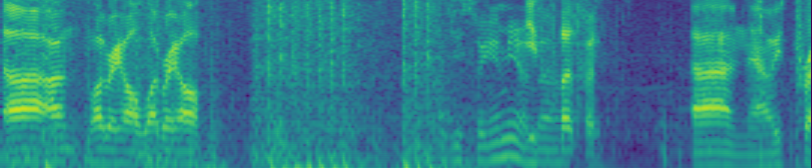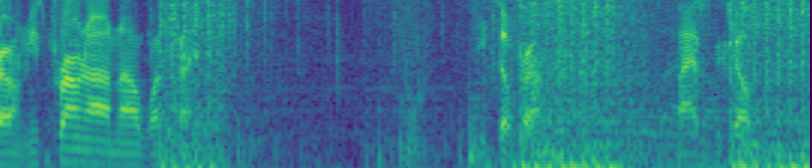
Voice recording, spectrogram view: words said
Uh, on library hall, library hall. Is he swinging me or He's no? perfect. Uh, now he's prone. He's prone on uh, one thing. He's still prone. Nice, good kill.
